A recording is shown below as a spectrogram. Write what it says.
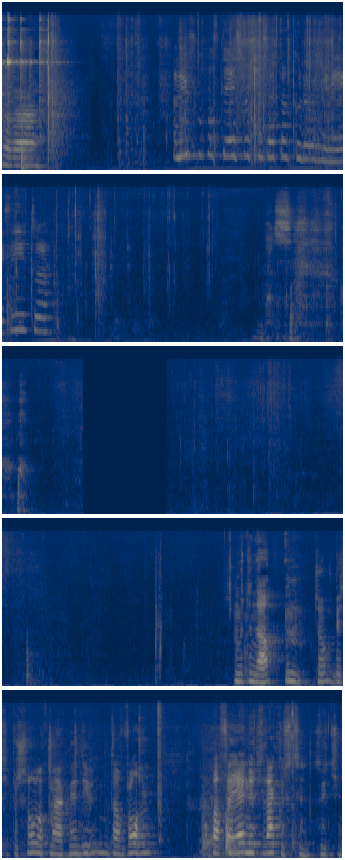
Tadaa. en nu bijvoorbeeld deze wat je zegt, dan kunnen we geen even eten. We moeten dat zo een beetje persoonlijk maken, hè? Die, dat vloggen. Wat vind jij nu het lekkerste, zoetje?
